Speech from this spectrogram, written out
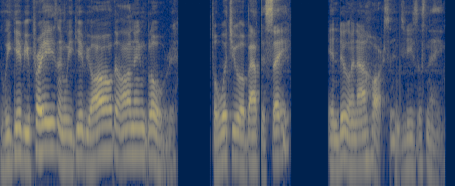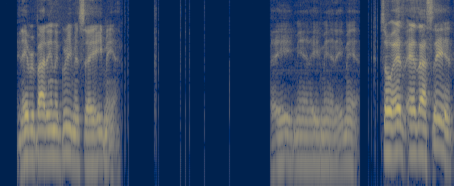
We give you praise and we give you all the honor and glory for what you are about to say and do in our hearts in Jesus' name. And everybody in agreement say amen. Amen, amen, amen. So as as I said,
